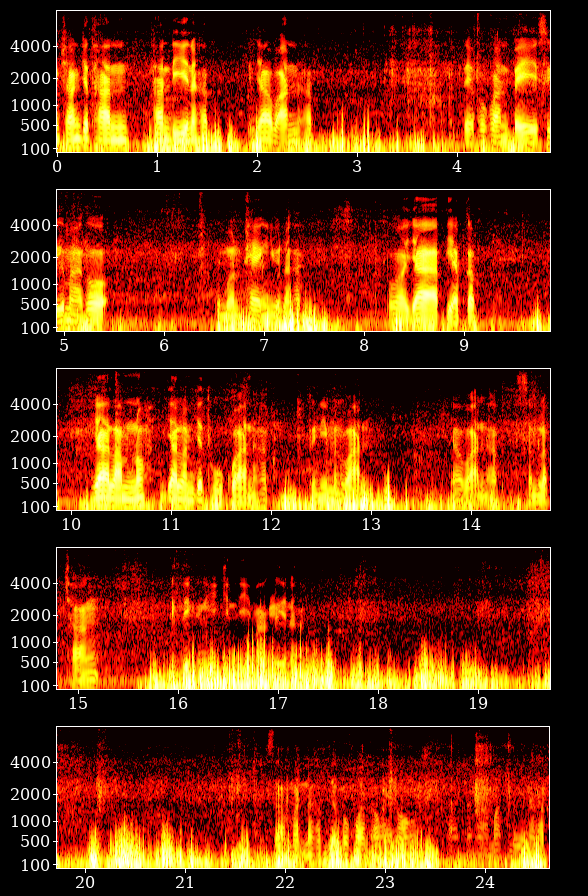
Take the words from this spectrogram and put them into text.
น้องช้างจะทานทานดีนะครับ เป็นหญ้าหวานนะครับ แต่พอควันไปซื้อมาก็จำนวนแพงอยู่นะครับ เพราะว่าหญ้าเปรียบกับหญ้าลำเนาะหญ้าลำจะถูกกว่านะครับ ตัวนี้มันหวานหญ้าหวานนะครับสำหรับช้างเด็กๆอย่างนี้กินดีมากเลยนะครับสามมัดนะครับเดี๋ยวพอควันเอาให้น้องทานทั้งห้ามัดเลยนะครับ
